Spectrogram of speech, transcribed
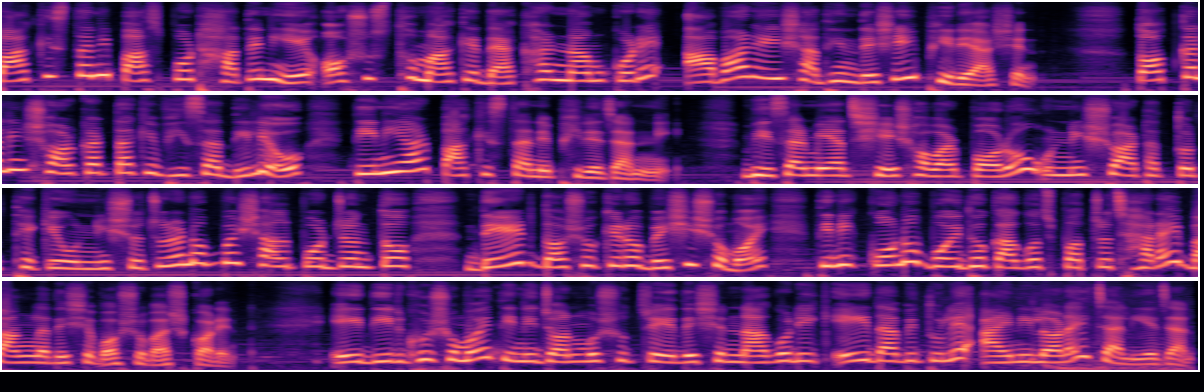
পাকিস্তানি পাসপোর্ট হাতে নিয়ে অসুস্থ মাকে দেখার নাম করে আবার এই স্বাধীন দেশেই ফিরে আসেন। তৎকালীন সরকার তাকে ভিসা দিলেও তিনি আর পাকিস্তানে ফিরে যাননি। ভিসার মেয়াদ শেষ হওয়ার পরও উনিশশো আটাত্তর থেকে উনিশশো চুরানব্বই সাল পর্যন্ত দেড় দশকেরও বেশি সময় তিনি কোনো বৈধ কাগজপত্র ছাড়াই বাংলাদেশে বসবাস করেন। এই দীর্ঘ সময় তিনি জন্মসূত্রে এদেশের নাগরিক এই দাবি তুলে আইনি লড়াই চালিয়ে যান।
